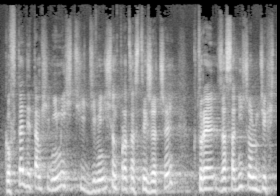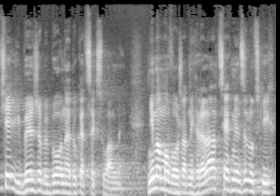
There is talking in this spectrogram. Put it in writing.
Tylko wtedy tam się nie mieści 90% z tych rzeczy, które zasadniczo ludzie chcieliby, żeby było na edukacji seksualnej. Nie ma mowy o żadnych relacjach międzyludzkich,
